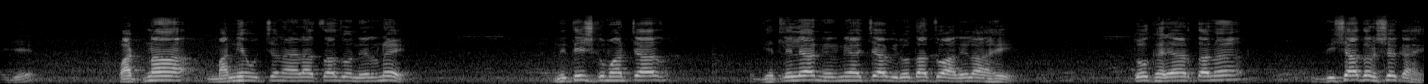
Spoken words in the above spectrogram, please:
पाहिजे. पाटणा मान्य उच्च न्यायालयाचा जो निर्णय नितीश कुमारच्या घेतलेल्या निर्णयाच्या विरोधात जो आलेला आहे तो खऱ्या अर्थानं दिशादर्शक आहे.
